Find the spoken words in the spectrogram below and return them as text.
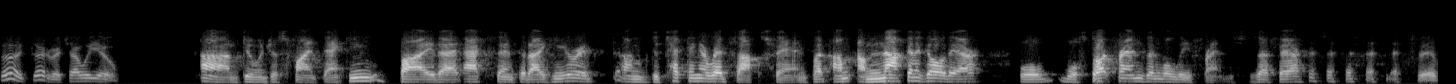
Good, good, Rich. How are you? I'm doing just fine, thank you. By that accent that I hear, I'm detecting a Red Sox fan, but I'm I'm not going to go there. We'll we'll start friends and we'll leave friends. Is that fair? that's fair.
